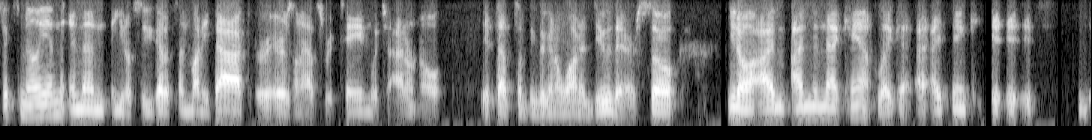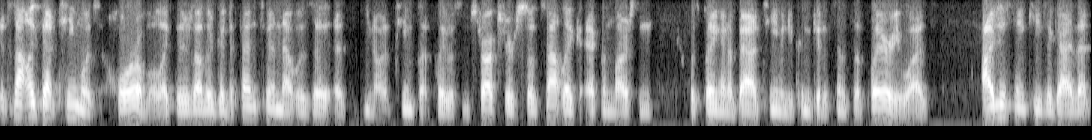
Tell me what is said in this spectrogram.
six million? And then you know, so you got to send money back, or Arizona has to retain, which I don't know if that's something they're going to want to do there. So you know, I'm I'm in that camp. Like I, I think it, it, it's it's not like that team was horrible. Like there's other good defensemen. That was a, a you know a team that played with some structure. So it's not like Ekman Larsson was playing on a bad team and you couldn't get a sense of the player he was. I just think he's a guy that's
